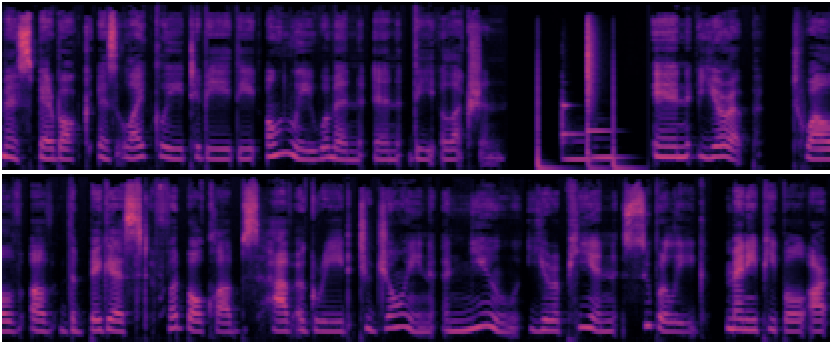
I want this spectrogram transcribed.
Miss Baerbock is likely to be the only woman in the election. In Europe, 12 of the biggest football clubs have agreed to join a new European Super League. Many people are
